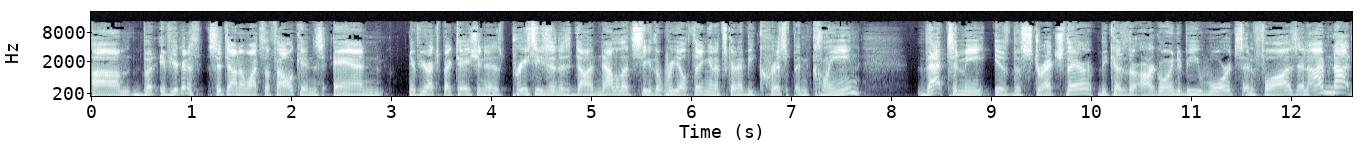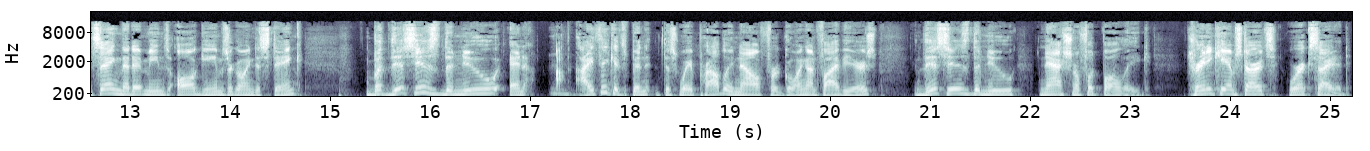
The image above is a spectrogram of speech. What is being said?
Um, but if you're going to sit down and watch the Falcons and if your expectation is preseason is done, now let's see the real thing and it's going to be crisp and clean. That to me is the stretch there because there are going to be warts and flaws. And I'm not saying that it means all games are going to stink, but this is the new, and I think it's been this way probably now for going on five years. This is the new National Football League. Training camp starts, we're excited.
